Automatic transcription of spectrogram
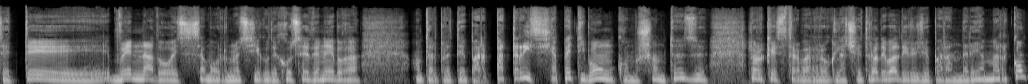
C'était Venado et Samor de José de Nebra, interprété par Patricia Petitbon comme chanteuse. L'orchestre baroque La Cetra de Val dirigé par Andrea Marcon.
